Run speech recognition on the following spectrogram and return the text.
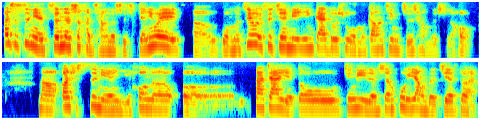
二十四年真的是很长的时间，因为呃，我们最后一次见面应该都是我们刚进职场的时候。那二十四年以后呢，呃，大家也都经历人生不一样的阶段。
